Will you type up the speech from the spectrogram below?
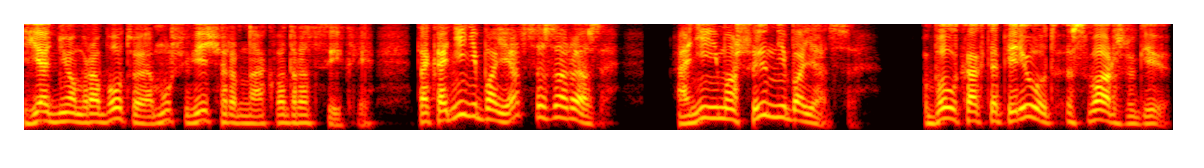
Я днем работаю, а муж вечером на квадроцикле. Так они не боятся, зараза. Они и машин не боятся. Был как-то период, с Варзуги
